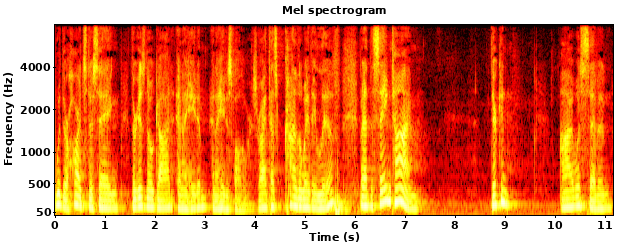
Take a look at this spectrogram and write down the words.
with their hearts they're saying there is no God and I hate him and I hate his followers. Right? That's kind of the way they live. But at the same time, there can. I was seven.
